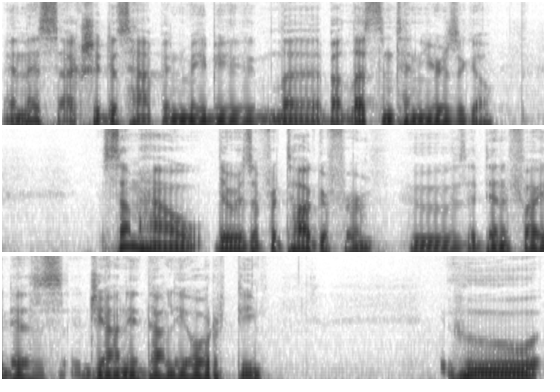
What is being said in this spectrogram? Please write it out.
And this actually just happened maybe le- about less than 10 years ago. Somehow, there was a photographer who's identified as Gianni Dagli Orti, who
